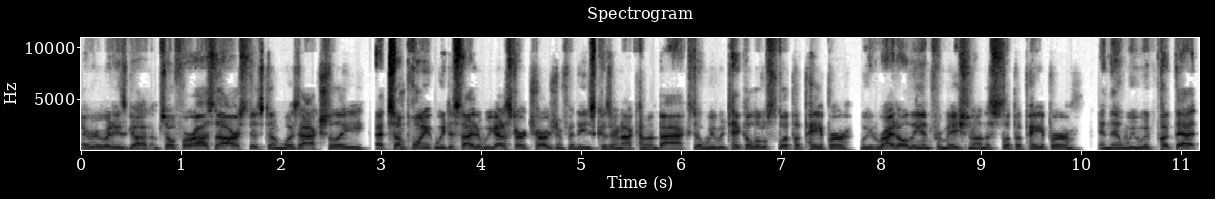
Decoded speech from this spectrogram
Everybody's got them. So for us, our system was actually at some point we decided we got to start charging for these because they're not coming back. So we would take a little slip of paper, we would write all the information on the slip of paper, and then we would put that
